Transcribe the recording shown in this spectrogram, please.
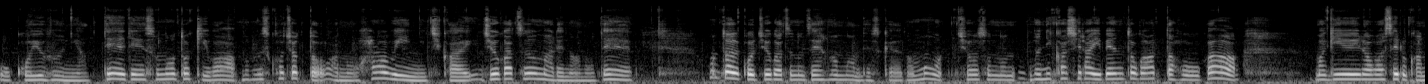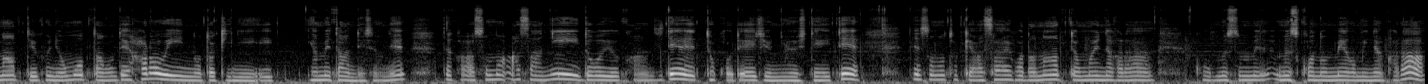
こうこういう風にやってでその時は、息子ちょっとあのハロウィンに近い10月生まれなので本当はこう10月の前半なんですけれども一応その何かしらイベントがあった方が紛らわせるかなっていうふうに思ったのでハロウィンの時にやめたんですよね。だからその朝にどういう感じでどこで授乳していてでその時は最後だなって思いながらこう娘息子の目を見ながら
